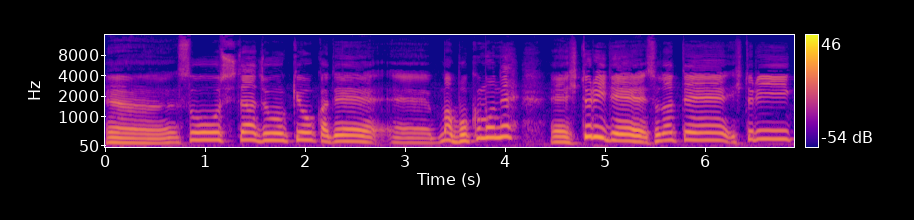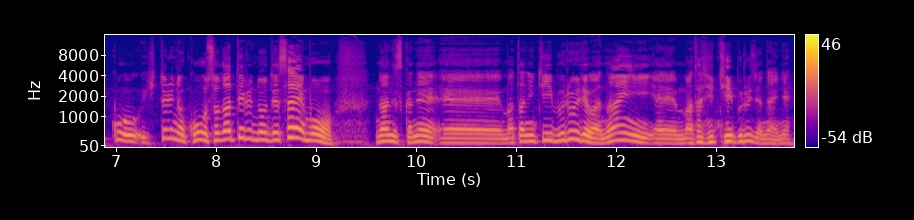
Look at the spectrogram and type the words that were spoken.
えー、そうした状況下で、えー、まあ、僕もね、えー、一人で育て一人子一人の子を育てるのでさえも何ですかね、えー、マタニティブルーではない、え、マタニティブルーじゃないね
